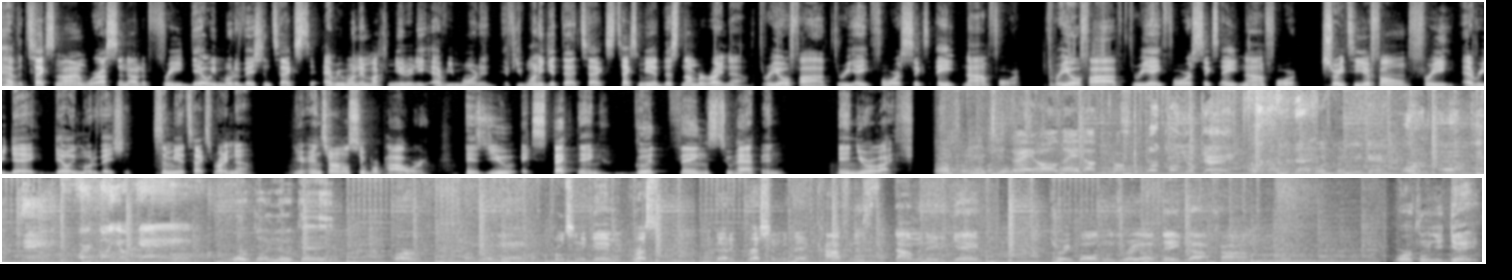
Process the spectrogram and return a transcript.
I have a text line where I send out a free daily motivation text to everyone in my community every morning. If you want to get that text, text me at this number right now 305 384 6894. 305 384 6894. Straight to your phone, free, every day, daily motivation. Send me a text right now. Your internal superpower is you expecting good things to happen in your life. DreAllDay.com. Work on your game. Work on your game. Work on your game. Work on your game. Work on your game. Work on your game. Work on your game. Approaching the game aggressively with that aggression, with that confidence to dominate a game. Dre Baldwin, DreAllDay.com. Work on your game.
